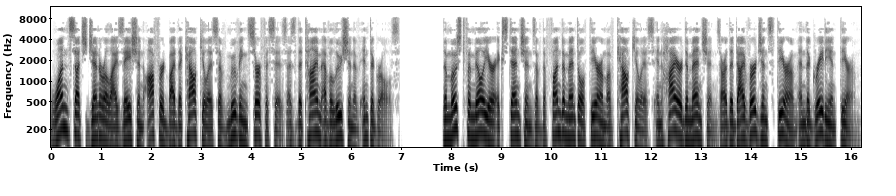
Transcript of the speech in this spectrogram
One such generalization offered by the calculus of moving surfaces is the time evolution of integrals. The most familiar extensions of the fundamental theorem of calculus in higher dimensions are the divergence theorem and the gradient theorem.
